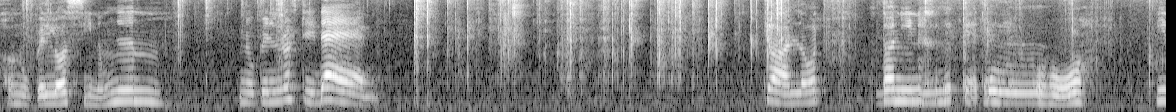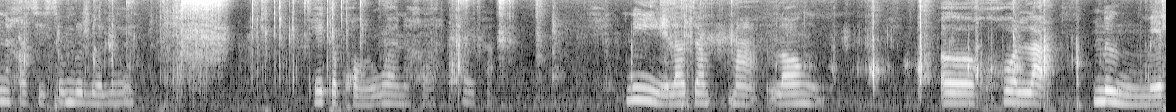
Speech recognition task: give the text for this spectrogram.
ของหนูเป็นรถสีน้ำเงิน หนูเป็นรถสีแดง จอดรถ ตอนนี้นะคะก็แกะได้แล้วโอ้โห นี่นะคะสีส้มล้วนๆเลยเทกับของลูกว่านะคะ ใช่ค่ะ นี่เราจะมาลอง เอ่อคนละหนึ่งเม็ด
